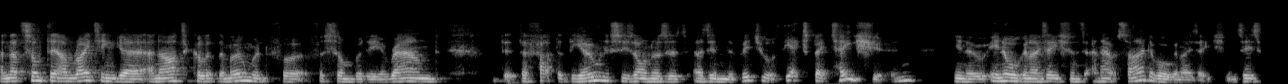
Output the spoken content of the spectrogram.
and that's something I'm writing uh, an article at the moment for for somebody around the, the fact that the onus is on us as, as individuals. The expectation, you know, in organisations and outside of organisations, is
